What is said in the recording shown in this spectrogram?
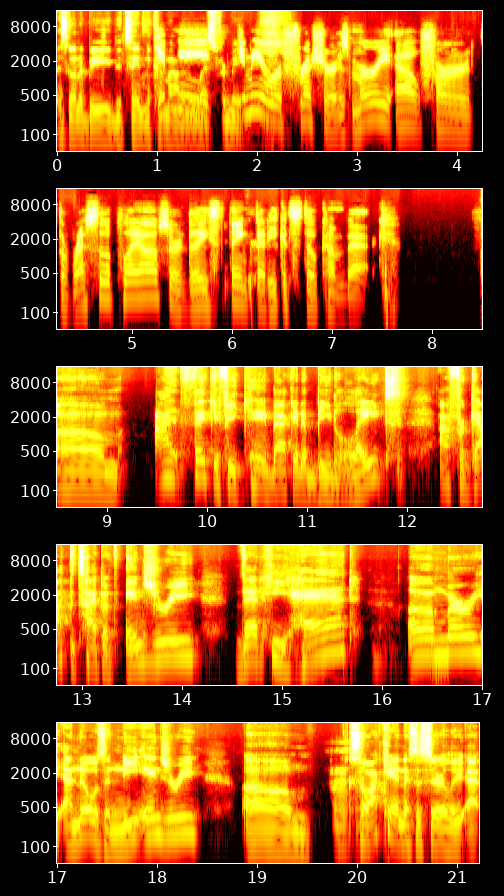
is going to be the team to come Give out of the West for me. give me a refresher. Is Murray out for the rest of the playoffs, or do they think that he could still come back? Um, I think if he came back, it'd be late. I forgot the type of injury that he had. Um, Murray. I know it was a knee injury. Um, so I can't necessarily. I,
